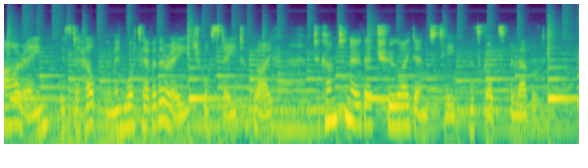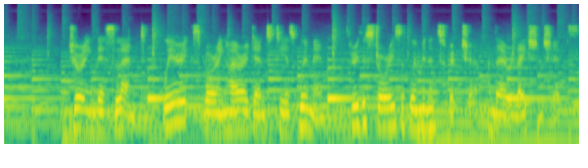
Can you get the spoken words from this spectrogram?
Our aim is to help in whatever their age or state of life to come to know their true identity as God's beloved. During this Lent, we're exploring our identity as women through the stories of women in Scripture and their relationships.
